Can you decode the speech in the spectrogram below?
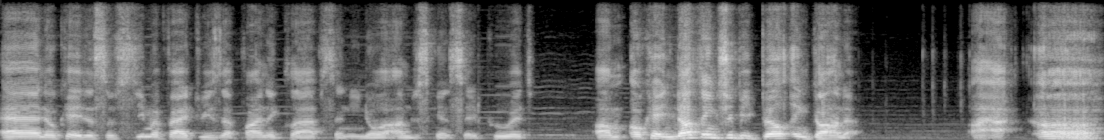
And okay, there's some steamer factories that finally collapsed, and you know what? I'm just gonna say poo it. Um, okay, nothing should be built in Ghana. I, I.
